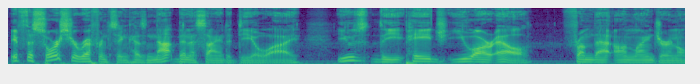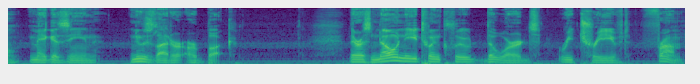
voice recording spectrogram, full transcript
If the source you're referencing has not been assigned a DOI, use the page URL from that online journal, magazine, newsletter, or book there is no need to include the words retrieved from.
